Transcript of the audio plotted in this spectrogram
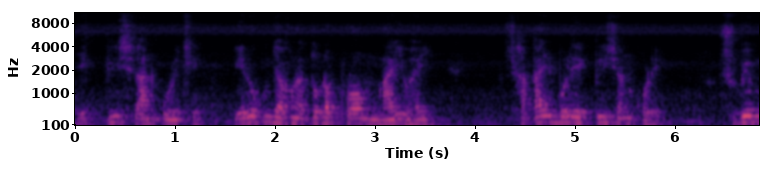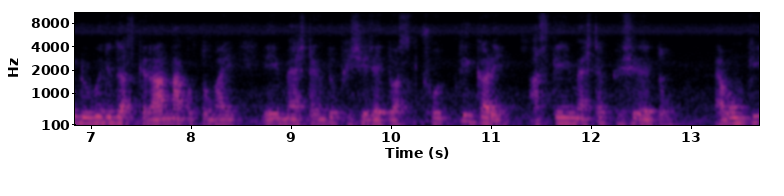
একত্রিশ রান করেছে। এরকম কিন্তু এখন এতটা ফর্ম নাই ভাই। সাতাইশ বলে একত্রিশ রান করে। শুভেম ডুবে যদি আজকে রান না করতো ভাই, এই ম্যাচটা কিন্তু ফেসে যেত আজকে। সত্যিকারে আজকে এই ম্যাচটা ফেসে যেত এবং কি,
